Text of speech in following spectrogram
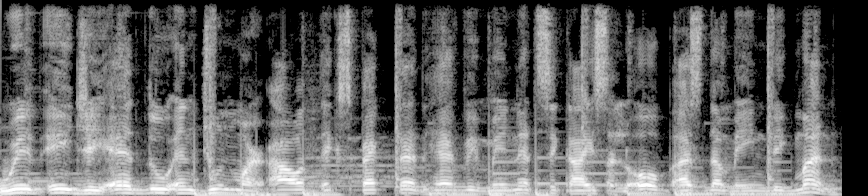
With AJ Edu and Junmar out, expected heavy minutes si Kai sa loob as the main big man.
